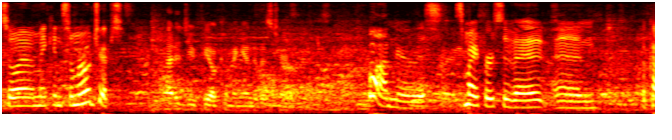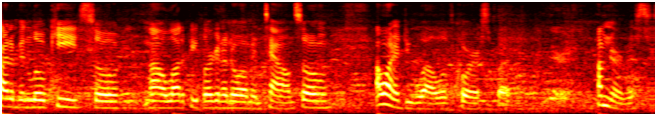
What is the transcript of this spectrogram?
so I'm making some road trips. How did you feel coming into this tournament? Well, I'm nervous. It's my first event, and I've kind of been low key, so not a lot of people are going to know I'm in town. So I want to do well, of course, but I'm nervous.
